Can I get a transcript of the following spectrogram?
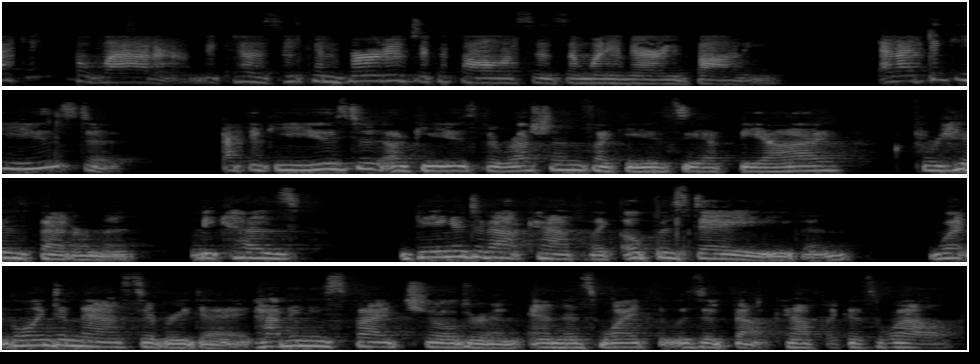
I think the latter, because he converted to Catholicism when he married Bonnie, and I think he used it. I think he used it like he used the Russians, like he used the FBI for his betterment, because being a devout Catholic, Opus Dei even, went going to mass every day, having these five children and this wife that was a devout Catholic as well,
